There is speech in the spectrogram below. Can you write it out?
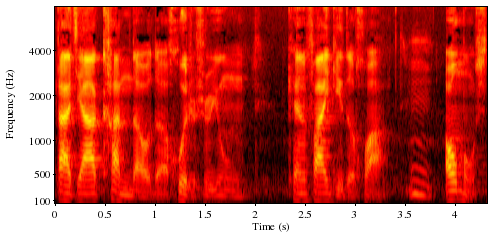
大家看到的，或者是用 Ken Feige 的话，嗯，almost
